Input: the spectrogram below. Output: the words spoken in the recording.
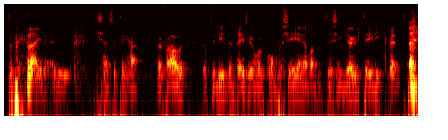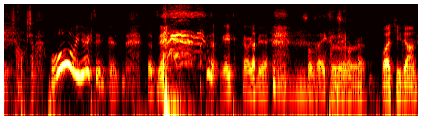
te begeleiden. En die, die zei zo tegen haar, mevrouw, wilt u niet met deze jongen converseren, want het is een jeugddelinquent. En die schrok zo, oh, jeugddelinquent. Dat, dat vergeet ik nooit meer. Dat was echt geschrokken. Wat had je gedaan?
